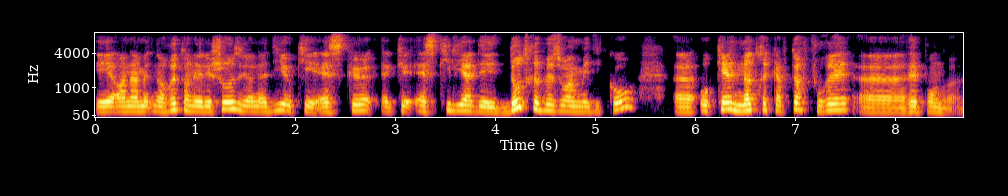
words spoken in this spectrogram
Et on a maintenant retourné les choses et on a dit, OK, est-ce que, est-ce qu'il y a d'autres besoins médicaux euh, auxquels notre capteur pourrait euh, répondre?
